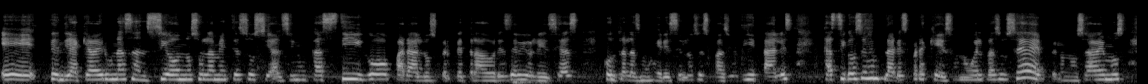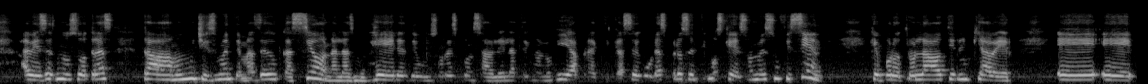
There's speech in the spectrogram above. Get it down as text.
Eh, tendría que haber una sanción no solamente social, sino un castigo para los perpetradores de violencias contra las mujeres en los espacios digitales, castigos ejemplares para que eso no vuelva a suceder, pero no sabemos, a veces nosotras trabajamos muchísimo en temas de educación a las mujeres, de uso responsable de la tecnología, prácticas seguras, pero sentimos que eso no es suficiente que por otro lado tienen que haber eh, eh,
